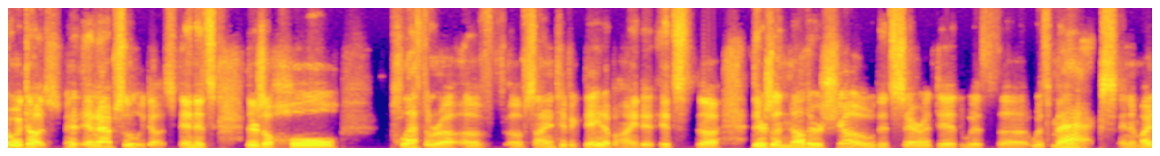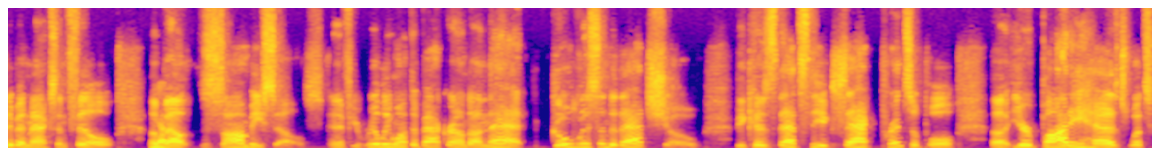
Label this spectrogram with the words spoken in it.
Oh, it does. It, it absolutely does. And it's, there's a whole, plethora of, of scientific data behind it. It's the there's another show that Sarah did with uh, with Max, and it might have been Max and Phil about yep. zombie cells. And if you really want the background on that, go listen to that show because that's the exact principle. Uh, your body has what's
